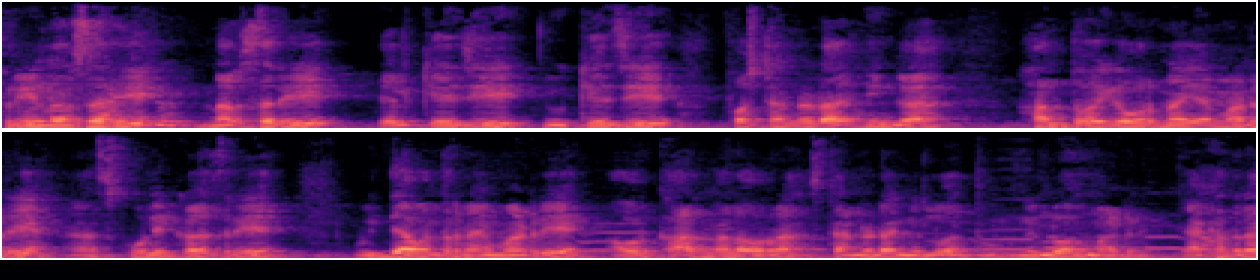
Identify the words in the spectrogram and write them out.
free nursery nursery L K G U K G first standard ಹಿಂಗ. ಹಂತವಾಗಿ ಅವ್ರನ್ನ ಏನ್ ಮಾಡ್ರಿ? ಸ್ಕೂಲಿಗೆ ಕಳಿಸ್ರಿ ವಿದ್ಯಾವಂತರನ್ನಾಗಿ ಮಾಡ್ರಿ? ಅವ್ರ ಕಾಲ್ ಮೇಲೆ ಅವ್ರ ಸ್ಟ್ಯಾಂಡರ್ಡ್ ಆಗಿ ನಿಲ್ಲುವಂತ ನಿಲ್ಲುವಂಗ್ ಮಾಡ್ರಿ. ಯಾಕಂದ್ರೆ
